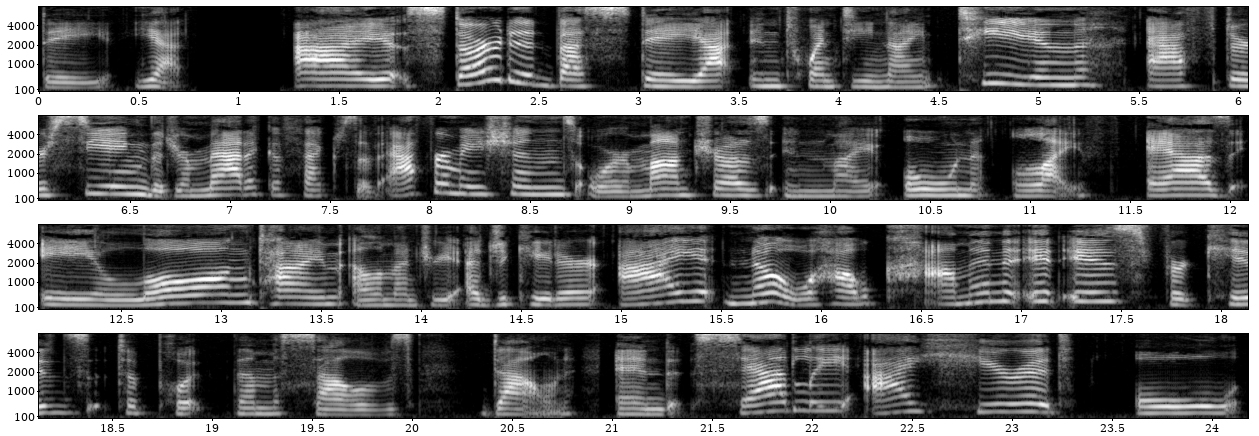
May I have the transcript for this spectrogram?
Day Yet. I started Best Day Yet in 2019 after seeing the dramatic effects of affirmations or mantras in my own life. As a long-time elementary educator, I know how common it is for kids to put themselves down. And sadly, I hear it all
